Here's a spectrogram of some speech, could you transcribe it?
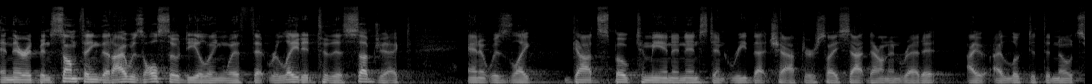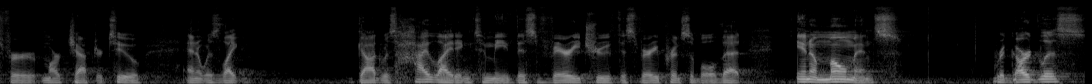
And there had been something that I was also dealing with that related to this subject, and it was like God spoke to me in an instant. Read that chapter. So I sat down and read it I, I looked at the notes for Mark chapter 2, and it was like God was highlighting to me this very truth, this very principle that in a moment, regardless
